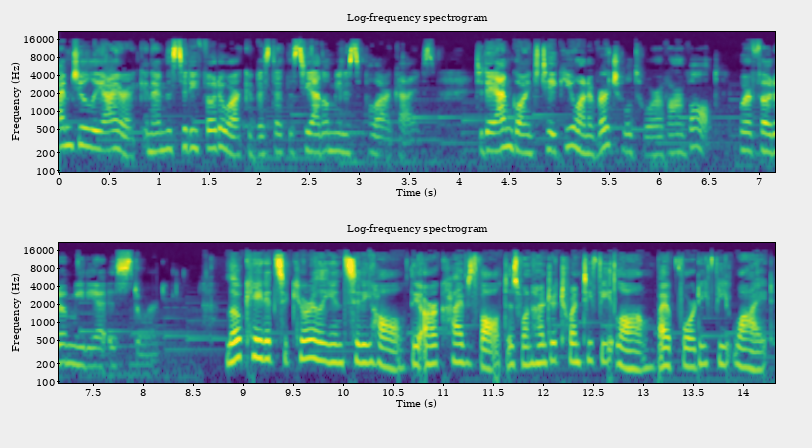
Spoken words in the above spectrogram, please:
I'm Julie Irick, and I'm the City Photo Archivist at the Seattle Municipal Archives. Today I'm going to take you on a virtual tour of our vault, where photo media is stored. Located securely in City Hall, the Archives Vault is 120 feet long by 40 feet wide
